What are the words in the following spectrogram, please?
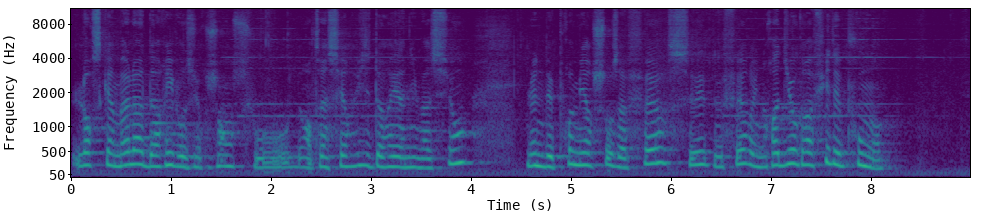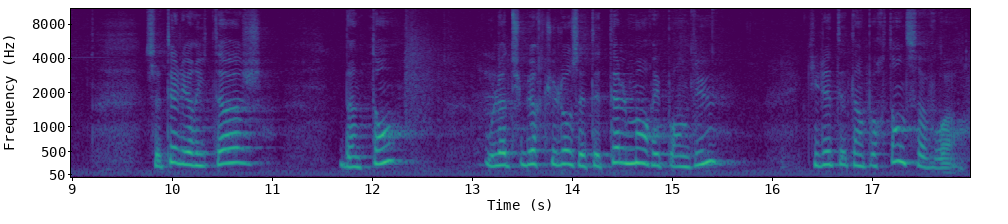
lorsqu'un malade arrive aux urgences ou dans un service de réanimation, l'une des premières choses à faire, c'est de faire une radiographie des poumons. C'était l'héritage d'un temps où la tuberculose était tellement répandue qu'il était important de savoir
